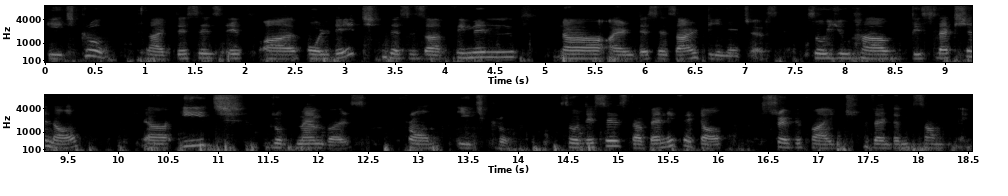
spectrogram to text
each group. Like this is if our old age, this is our female uh, and this is our teenagers. So you have the selection of uh, each group members from each group. So this is the benefit of stratified random sampling.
